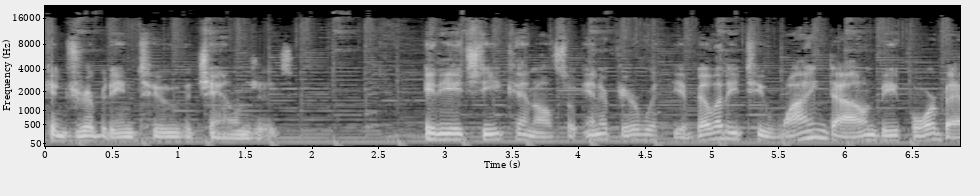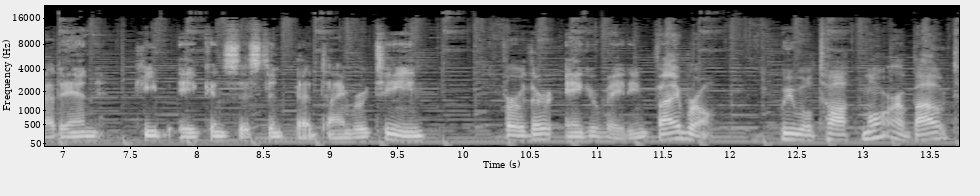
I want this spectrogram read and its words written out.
contributing to the challenges. ADHD can also interfere with the ability to wind down before bed and keep a consistent bedtime routine, further aggravating fibro. We will talk more about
